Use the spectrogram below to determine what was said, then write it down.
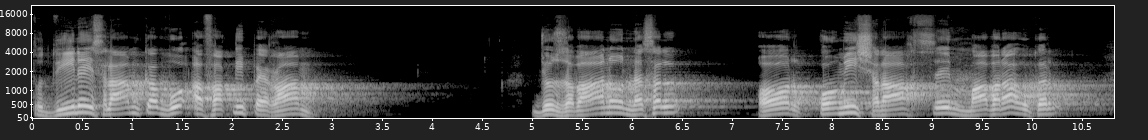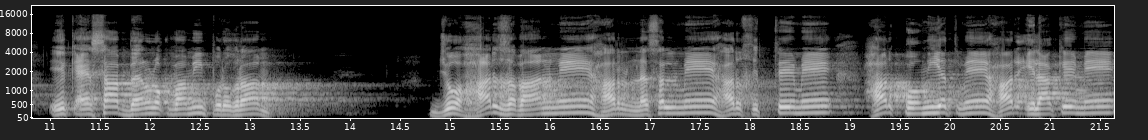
تو دین اسلام کا وہ افاقی پیغام جو زبان و نسل اور قومی شناخت سے ماورا ہو کر ایک ایسا بین الاقوامی پروگرام جو ہر زبان میں، ہر نسل میں، ہر خطے میں، ہر قومیت میں، ہر علاقے میں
